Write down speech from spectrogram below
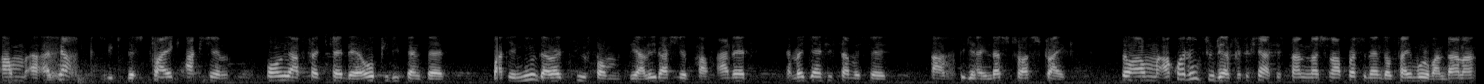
Um, earlier the strike action only affected the OPD centers but a new directive from their leadership have added emergency services to their industrial strike. So, um, according to the Physician Assistant National President, Dr. Imoro Bandana,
